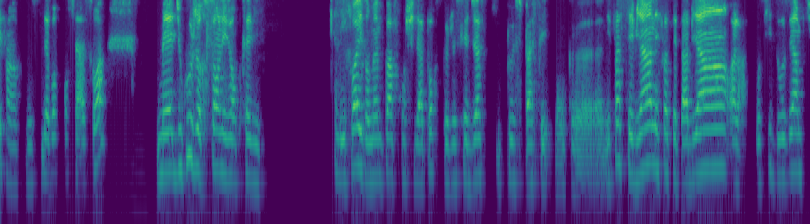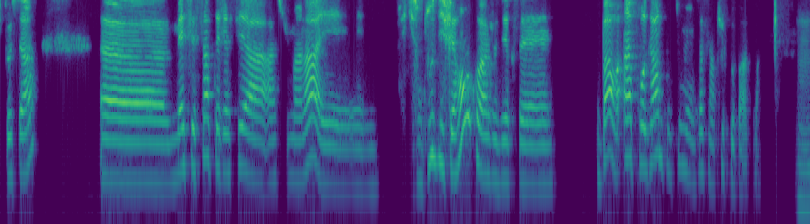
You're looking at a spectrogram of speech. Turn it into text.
enfin, faut aussi d'abord penser à soi. Mais du coup, je ressens les gens très vite des fois, ils n'ont même pas franchi la porte, que je sais déjà ce qui peut se passer. Donc, euh, des fois, c'est bien, des fois, c'est pas bien. Voilà, il faut aussi doser un petit peu ça. Euh, mais c'est s'intéresser à, à, ce humain-là et parce qu'ils sont tous différents, quoi. Je veux dire, c'est pas avoir un programme pour tout le monde. Ça, c'est un truc que pas. Quoi. Mmh.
